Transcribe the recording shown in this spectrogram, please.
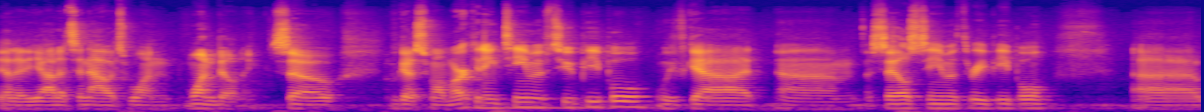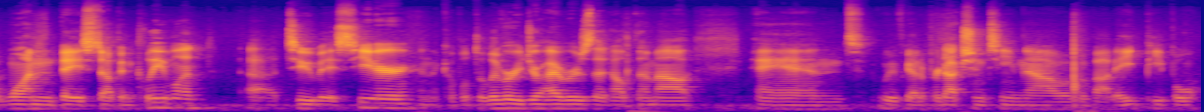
yada yada to now it's one one building. So we've got a small marketing team of two people. We've got um, a sales team of three people. Uh, one based up in Cleveland, uh, two based here, and a couple delivery drivers that help them out. And we've got a production team now of about eight people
